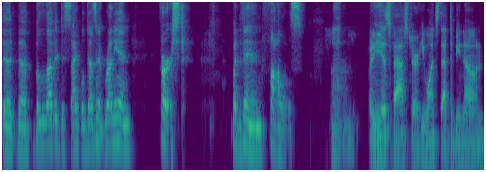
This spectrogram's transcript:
the, the beloved disciple doesn't run in first, but then follows. Um, But he is faster. He wants that to be known.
